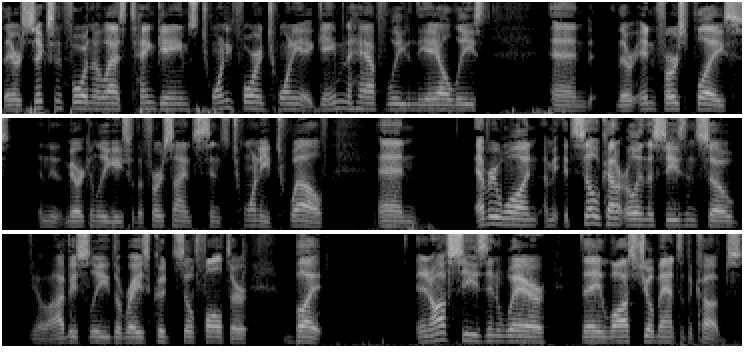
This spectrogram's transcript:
They are six and four in their last ten games, 24 and 20, a game and a half lead in the AL East, and they're in first place in the American League East for the first time since 2012. And everyone, I mean, it's still kind of early in the season, so you know, obviously the Rays could still falter, but in an off season where they lost Joe Maddon to the Cubs,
